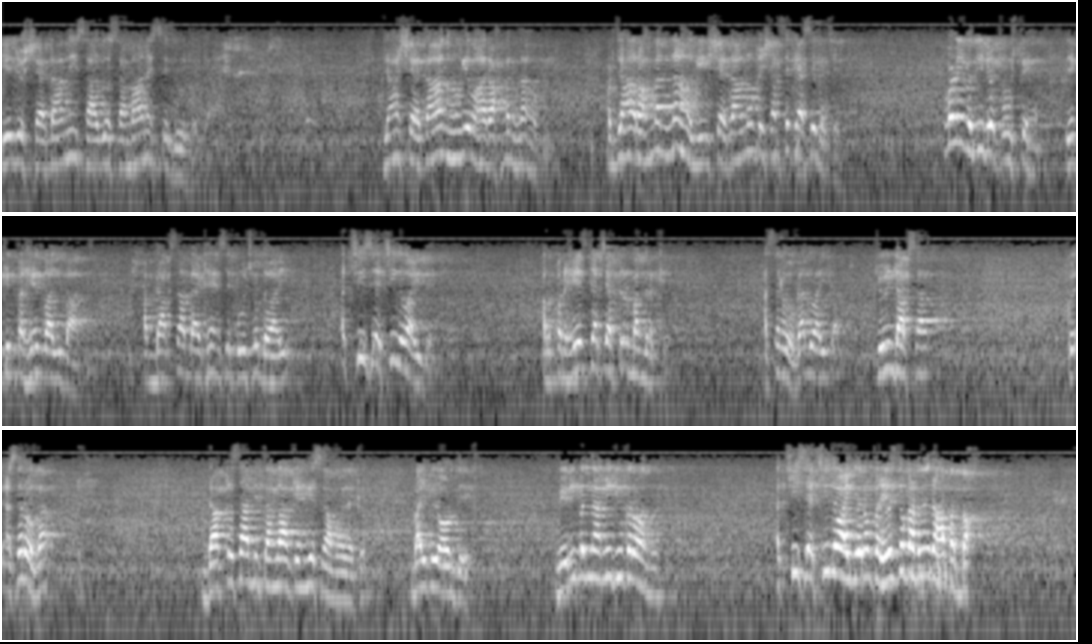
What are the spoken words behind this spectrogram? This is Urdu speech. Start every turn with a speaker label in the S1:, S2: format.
S1: یہ جو شیطانی ساز و سامان اس سے دور ہو جائے۔ جہاں شیطان ہوں گے، وہاں رحمت نہ ہوگی۔ اور جہاں رحمت نہ ہوگی، شیطانوں کے شخص سے کیسے بچے؟ بڑے وظیفے پوچھتے ہیں، لیکن پرہیز والی بات ہے۔ اب ڈاکٹر صاحب بیٹھے ہیں، ان سے پوچھو دوائی۔ اچھی سے اچھی دوائی دے اور پرہیز کا چیپٹر بند رکھے۔ اثر ہوگا دوائی کا؟ کیوں نہیں ڈاکٹر صاحب؟ کوئی اثر ہوگا؟ ڈاکٹر صاحب بھی تنگا کہیں گے، السلام علیکم، بھائی کوئی اور دیکھ۔ میری بدنامی کیوں کروا دوں اچھی سے اچھی دوائی دے رہا ہوں، پرہیز تو کر نہیں رہا بدبخت۔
